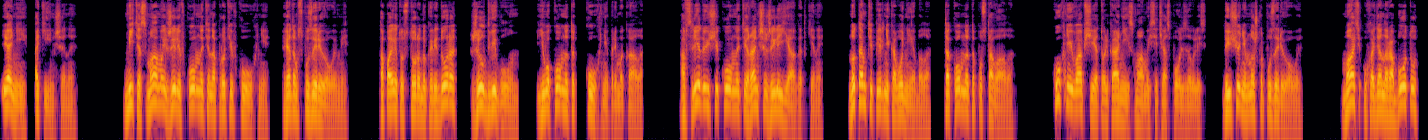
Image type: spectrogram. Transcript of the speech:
и они, Акиншины. Митя с мамой жили в комнате напротив кухни, рядом с Пузыревыми. А по эту сторону коридора жил Двигун, его комната к кухне примыкала. А в следующей комнате раньше жили Ягодкины. Но там теперь никого не было, та комната пустовала. Кухней вообще только они с мамой сейчас пользовались, да еще немножко Пузыревы. Мать, уходя на работу,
